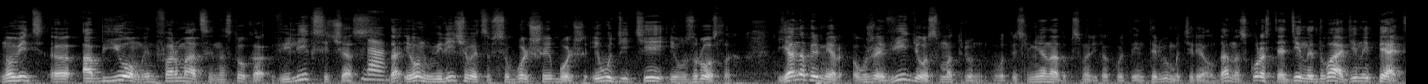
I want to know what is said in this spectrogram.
Но ведь э, объем информации настолько велик сейчас, да. Да, и он увеличивается все больше и больше. И у детей, и у взрослых. Я, например, уже видео смотрю, вот если мне надо посмотреть какой-то интервью, материал, да, на скорости 1,2, 1,5.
